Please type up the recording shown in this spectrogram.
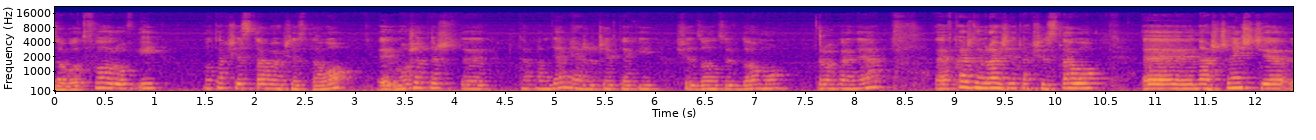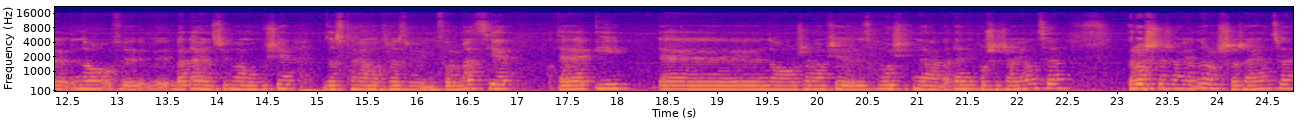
nowotworów i no tak się stało, jak się stało. Y, Może też y, ta pandemia, że człowiek taki siedzący w domu trochę, nie? E, W każdym razie tak się stało. E, Na szczęście, y, no, badając się w mamobusie, dostałam od razu informację e, i no, że mam się zgłosić na badanie poszerzające, rozszerzają, no, rozszerzające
